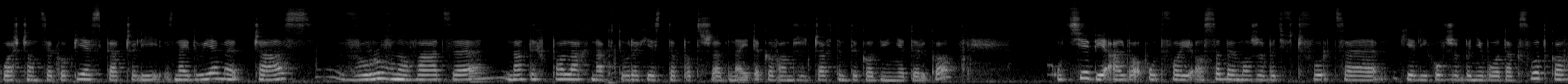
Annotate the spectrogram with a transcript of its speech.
głaszczącego pieska, czyli znajdujemy czas w równowadze na tych polach, na których jest to potrzebne i tego Wam życzę w tym tygodniu i nie tylko. U Ciebie albo u Twojej osoby może być w czwórce kielichów, żeby nie było tak słodko,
